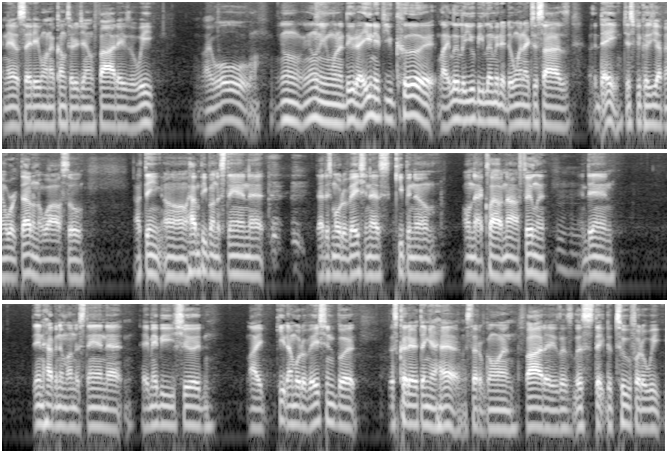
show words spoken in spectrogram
and they'll say they want to come to the gym five days a week. Like, whoa, you don't, you don't even want to do that. Even if you could, like, literally, you'll be limited to one exercise a day just because you haven't worked out in a while. So, I think uh, having people understand that that is motivation that's keeping them on that cloud nine feeling, mm-hmm. and then then having them understand that hey, maybe you should like keep that motivation, but let's cut everything in half instead of going five days. Let's let's stick to two for the week.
